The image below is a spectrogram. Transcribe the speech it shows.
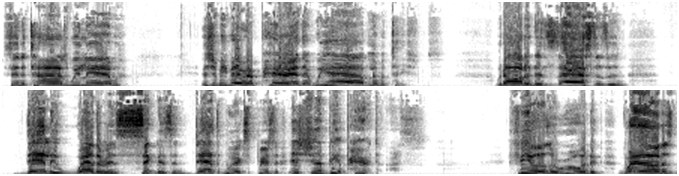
See, in the times we live, it should be very apparent that we have limitations. With all the disasters and deadly weather and sickness and death we're experiencing, it should be apparent to us. Fields are ruined. The ground is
